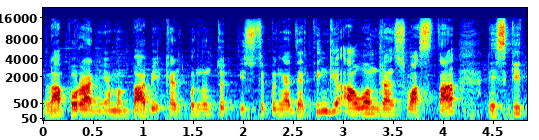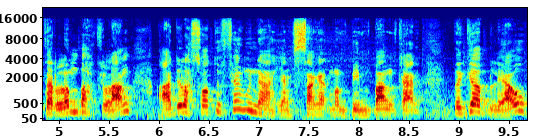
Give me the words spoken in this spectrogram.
laporan yang membabitkan penuntut institusi pengajian tinggi awam dan swasta di sekitar Lembah Kelang adalah suatu fenomena yang sangat membimbangkan. Tegar beliau,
